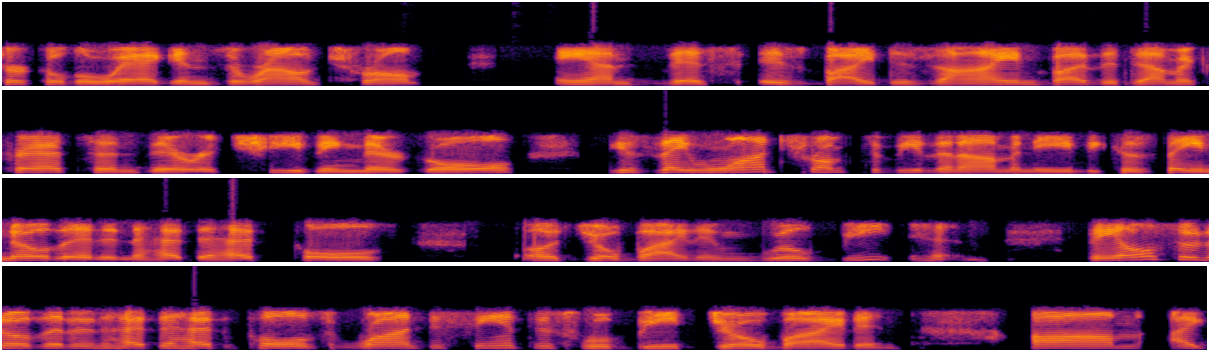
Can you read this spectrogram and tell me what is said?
circle the wagons around Trump. And this is by design by the Democrats, and they're achieving their goal because they want Trump to be the nominee because they know that in head to head polls, uh, Joe Biden will beat him. They also know that in head to head polls, Ron DeSantis will beat Joe Biden. Um, I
